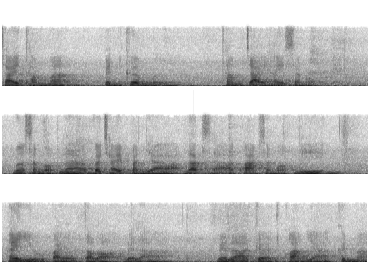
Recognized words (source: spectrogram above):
ใช้ธรรมะเป็นเครื่องมือทำใจให้สงบ เมื่อสงบแล้วก็ใช้ปัญญารักษาความสงบนี้ ให้อยู่ไปตลอดเวลา เวลาเกิดความอยากขึ้นมา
